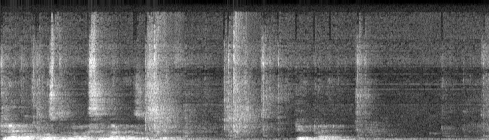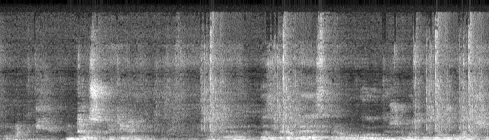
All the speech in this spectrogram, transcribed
треба просто на максимальних зусиллях. Ти вперед. Дмитро Е, Поздравляю з перемогою дуже важливому матчі.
